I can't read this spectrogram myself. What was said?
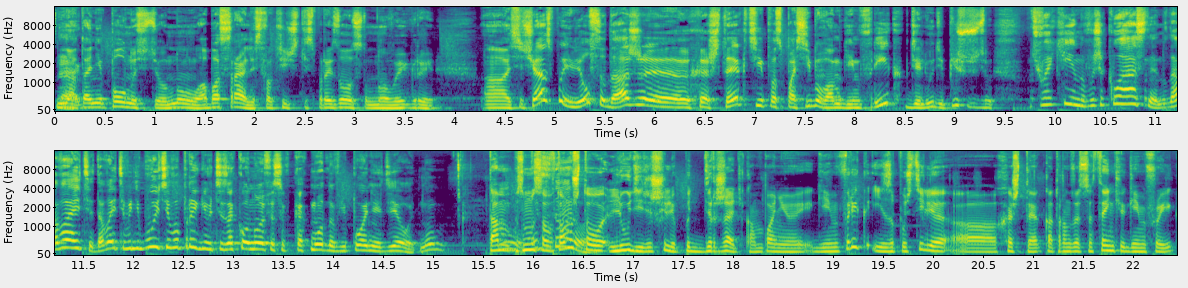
Вот, они полностью, ну, обосрались фактически с производством новой игры. А сейчас появился даже хэштег типа «Спасибо вам, Game Freak», где люди пишут, что, «Ну, чуваки, ну вы же классные, ну давайте, давайте вы не будете выпрыгивать из окон офисов, как модно в Японии делать. Ну, Там ну, смысл в том, что люди решили поддержать компанию Game Freak и запустили э, хэштег, который называется Thank you Game Freak.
